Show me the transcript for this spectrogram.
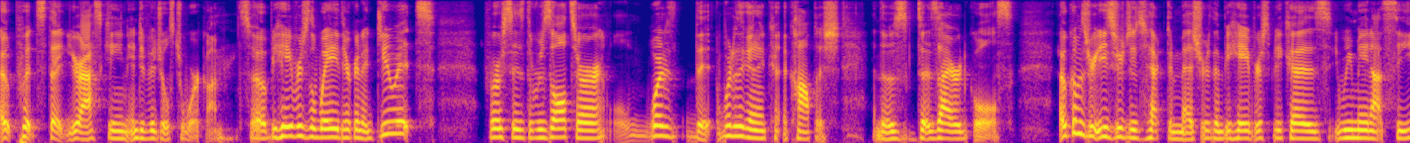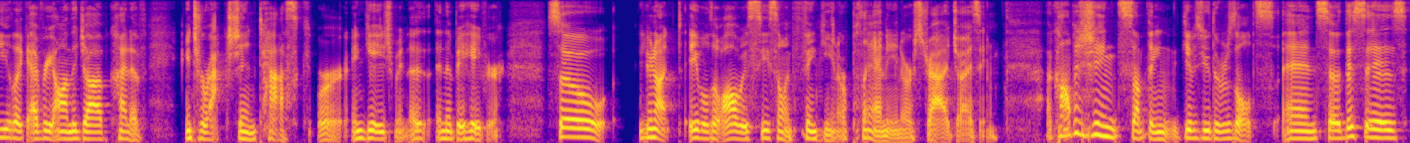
outputs that you're asking individuals to work on. So behavior is the way they're going to do it versus the results are what is the, what are they going to accomplish and those desired goals. Outcomes are easier to detect and measure than behaviors because we may not see like every on the job kind of interaction, task, or engagement uh, in a behavior. So you're not able to always see someone thinking or planning or strategizing. Accomplishing something gives you the results. And so this is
